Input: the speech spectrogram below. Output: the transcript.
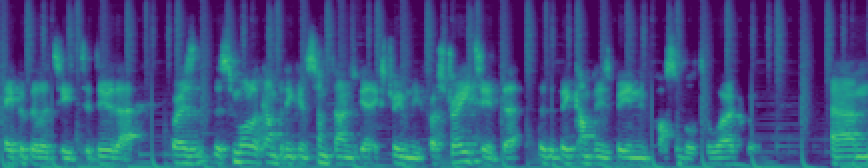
capability to do that. Whereas the smaller company can sometimes get extremely frustrated that, that the big company is being impossible to work with. Um,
